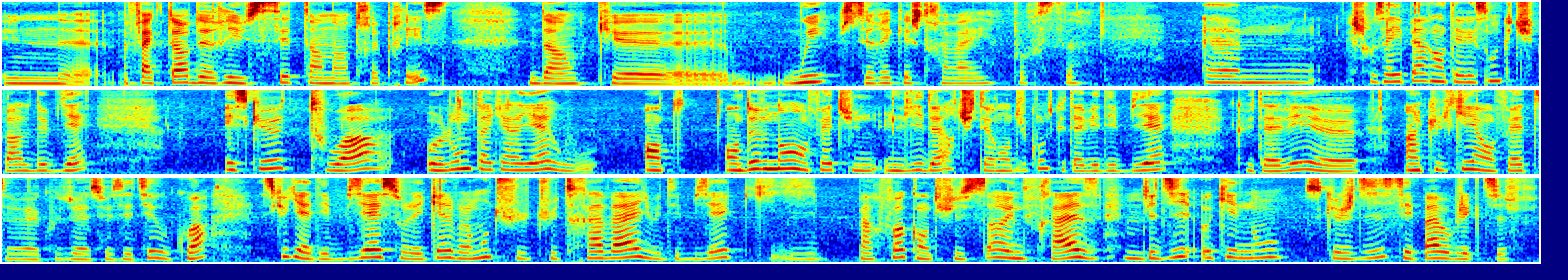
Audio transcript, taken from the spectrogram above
une facteur de réussite en entreprise. Donc, euh, oui, je dirais que je travaille pour ça. Euh, je trouve ça hyper intéressant que tu parles de biais. Est-ce que toi, au long de ta carrière ou en, devenant en fait une, leader, tu t'es rendu compte que tu avais des biais que tu avais euh, inculqués en fait à cause de la société ou quoi? Est-ce qu'il y a des biais sur lesquels vraiment tu, travailles ou des biais qui parfois quand tu sors une phrase, hmm. tu dis ok non, ce que je dis c'est pas objectif?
